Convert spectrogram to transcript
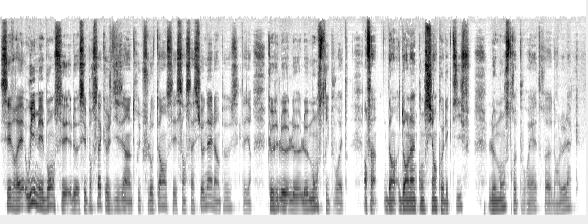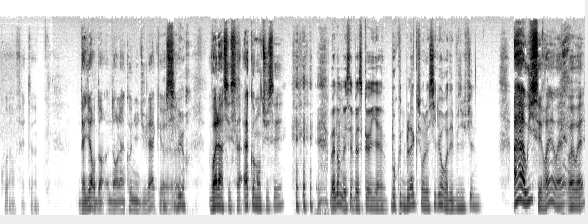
C'est vrai. Oui, mais bon, c'est pour ça que je disais un truc flottant, c'est sensationnel un peu. C'est-à-dire que le, le- le monstre, il pourrait être. Enfin, dans, dans l'inconscient collectif, le monstre pourrait être euh, dans le lac, quoi, en fait. D'ailleurs, dans, dans l'inconnu du lac. Euh, silure. voilà, c'est ça. Ah, comment tu sais? Bah non, mais c'est parce qu'il y a beaucoup de blagues sur le silure au début du film. Ah oui, c'est vrai, ouais, ouais, ouais.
